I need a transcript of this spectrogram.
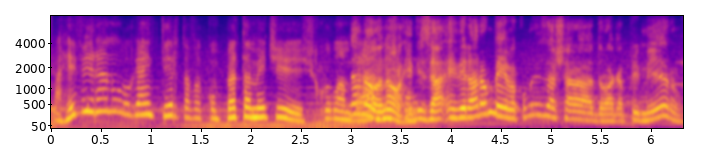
Mas reviraram o lugar inteiro, tava completamente Não, esculambado. não, não, caras- revisar, reviraram bem, mas como eles acharam a droga primeiro,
